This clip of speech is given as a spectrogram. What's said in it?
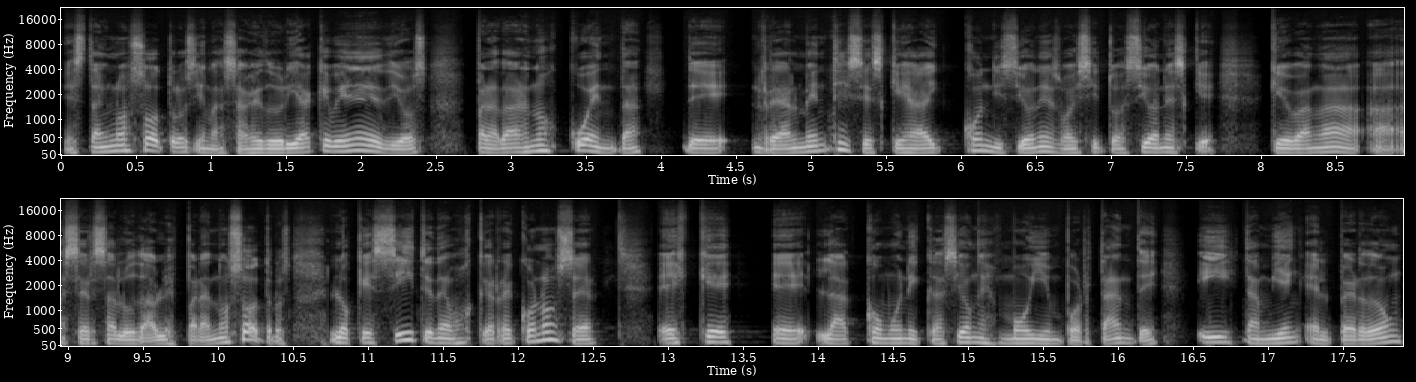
está en nosotros y en la sabiduría que viene de Dios para darnos cuenta de realmente si es que hay condiciones o hay situaciones que, que van a, a ser saludables para nosotros. Lo que sí tenemos que reconocer es que eh, la comunicación es muy importante y también el perdón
